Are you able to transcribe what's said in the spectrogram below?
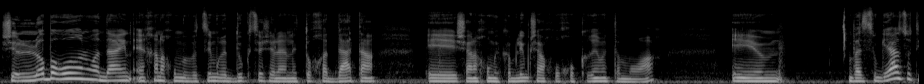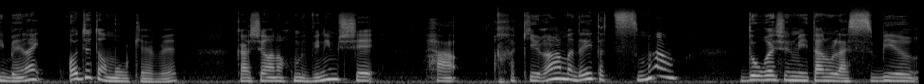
שלא ברור לנו עדיין איך אנחנו מבצעים רדוקציה שלהן לתוך הדאטה אה, שאנחנו מקבלים כשאנחנו חוקרים את המוח. אה, והסוגיה הזאת היא בעיניי עוד יותר מורכבת, כאשר אנחנו מבינים שהחקירה המדעית עצמה דורשת מאיתנו להסביר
